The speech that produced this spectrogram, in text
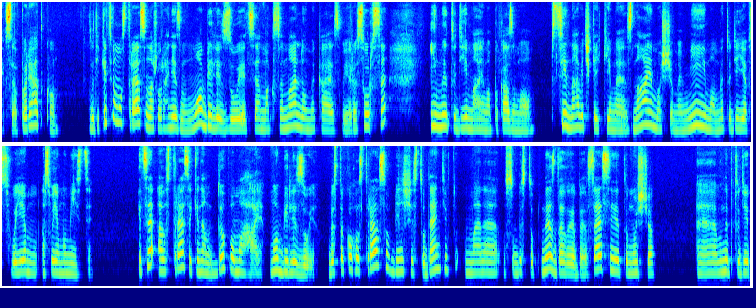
і все в порядку. Завдяки цьому стресу наш організм мобілізується, максимально вмикає свої ресурси, і ми тоді маємо показуємо всі навички, які ми знаємо, що ми вміємо, ми тоді є в своєму, на своєму місці. І це еустрес, який нам допомагає, мобілізує. Без такого стресу більшість студентів в мене особисто б не здали би сесії, тому що е, вони б тоді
